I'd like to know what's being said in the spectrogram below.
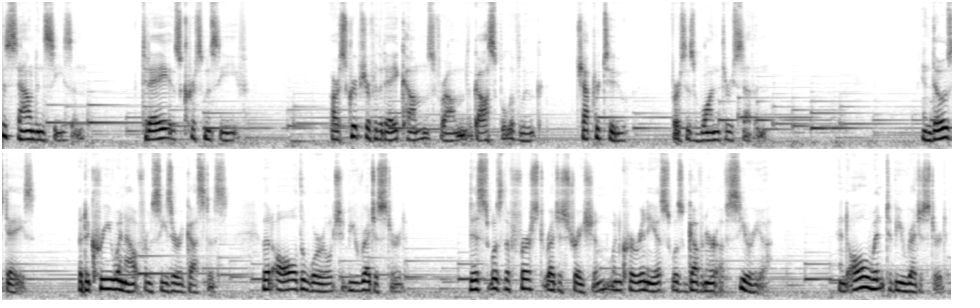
is Sound and Season. Today is Christmas Eve. Our scripture for the day comes from the Gospel of Luke, chapter 2, verses 1 through 7. In those days, a decree went out from Caesar Augustus that all the world should be registered. This was the first registration when Quirinius was governor of Syria, and all went to be registered,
